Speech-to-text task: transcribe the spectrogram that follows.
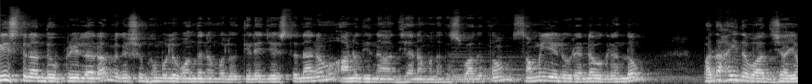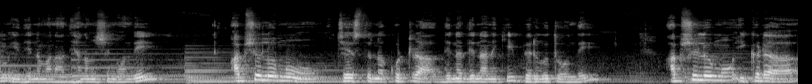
క్రీస్తునందు ప్రియులరా మీకు శుభములు వందనములు తెలియజేస్తున్నాను. అనుదిన ధ్యానమునకు స్వాగతం. సమయలు రెండవ గ్రంథం పదహైదవ అధ్యాయం. ఈ దిన మన ధ్యానాంశంగా ఉంది. అబ్షలోము చేస్తున్న కుట్ర దినదినానికి పెరుగుతుంది. అబ్షలోము ఇక్కడ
